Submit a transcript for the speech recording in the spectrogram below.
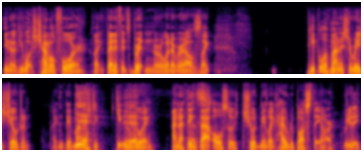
you know, if you watch Channel 4, like Benefits Britain or whatever else, like people have managed to raise children. Like they've managed to keep Yeah. them going. And I think That's- that also showed me like how robust they are, really.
